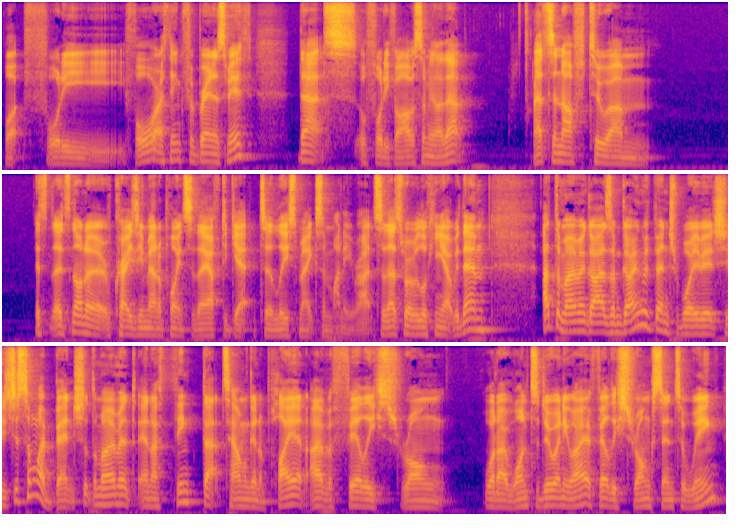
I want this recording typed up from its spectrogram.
what, 44, I think, for Brandon Smith. That's, or 45 or something like that. That's enough to, um, it's, it's not a crazy amount of points that they have to get to at least make some money, right? So that's where we're looking at with them. At the moment, guys, I'm going with Ben Trbojevic. He's just on my bench at the moment, and I think that's how I'm going to play it. I have a fairly strong, what I want to do anyway, a fairly strong center wing.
